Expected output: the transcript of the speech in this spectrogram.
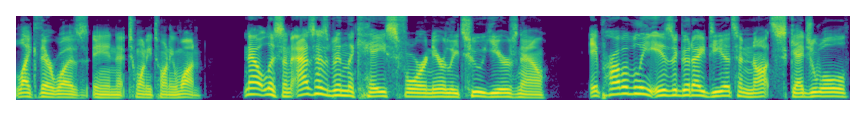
like there was in 2021. Now, listen, as has been the case for nearly two years now, it probably is a good idea to not schedule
